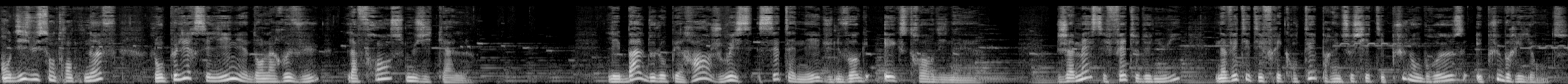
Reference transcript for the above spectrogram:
En 1839, l'on peut lire ces lignes dans la revue La France musicale. Les bals de l'opéra jouissent cette année d'une vogue extraordinaire. Jamais ces fêtes de nuit n'avaient été fréquentées par une société plus nombreuse et plus brillante.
